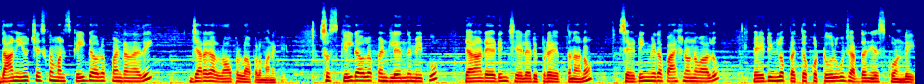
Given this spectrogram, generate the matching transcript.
దాన్ని యూజ్ చేసుకొని మన స్కిల్ డెవలప్మెంట్ అనేది జరగాలి లోపల లోపల మనకి. సో స్కిల్ డెవలప్మెంట్ లేనిదే మీకు ఎలాంటి ఎడిటింగ్ చేయలేరు. ఇప్పుడే చెప్తున్నాను. సో ఎడిటింగ్ మీద ప్యాషన్ ఉన్న వాళ్ళు ఎడిటింగ్లో ప్రతి ఒక్క టూల్ గురించి అర్థం చేసుకోండి.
